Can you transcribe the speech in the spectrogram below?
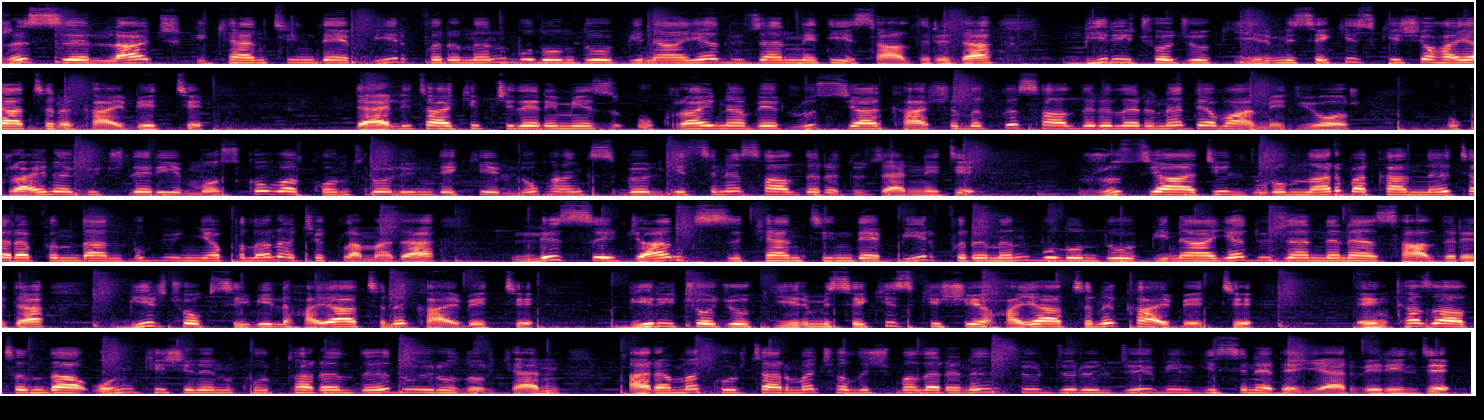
Rısılaçk kentinde bir fırının bulunduğu binaya düzenlediği saldırıda biri çocuk 28 kişi hayatını kaybetti. Değerli takipçilerimiz Ukrayna ve Rusya karşılıklı saldırılarına devam ediyor. Ukrayna güçleri Moskova kontrolündeki Luhansk bölgesine saldırı düzenledi. Rusya Acil Durumlar Bakanlığı tarafından bugün yapılan açıklamada Lysychansk kentinde bir fırının bulunduğu binaya düzenlenen saldırıda birçok sivil hayatını kaybetti. Biri çocuk 28 kişi hayatını kaybetti. Enkaz altında 10 kişinin kurtarıldığı duyurulurken arama kurtarma çalışmalarının sürdürüldüğü bilgisine de yer verildi.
